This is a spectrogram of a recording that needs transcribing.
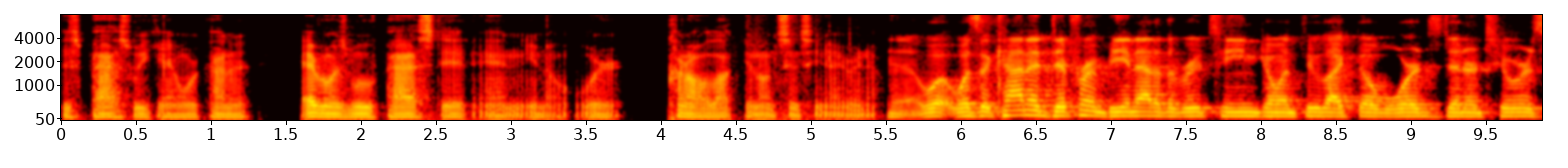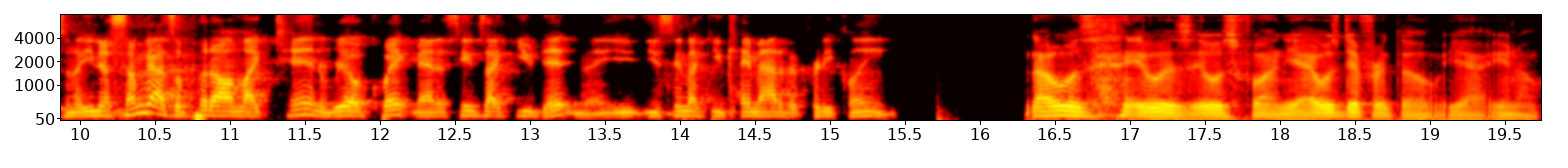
this past weekend. We're kind of everyone's moved past it, and you know we're kind of all locked in on Cincinnati right now. Yeah. What was it kind of different being out of the routine, going through like the awards dinner tours? And you know, some guys will put on like 10 real quick, man. It seems like you didn't, man. You, you seem like you came out of it pretty clean. No, it was it was it was fun. Yeah, it was different though. Yeah, you know,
